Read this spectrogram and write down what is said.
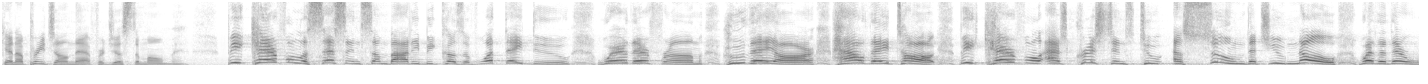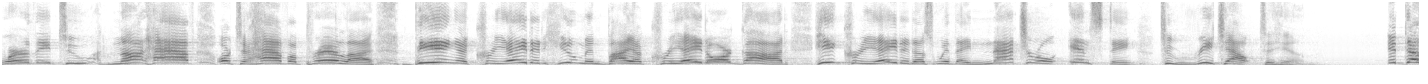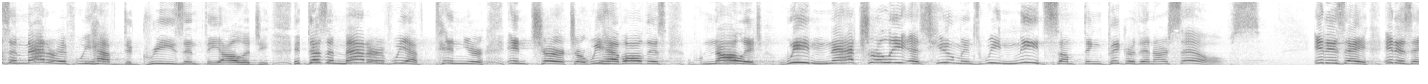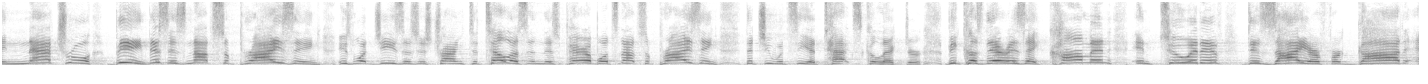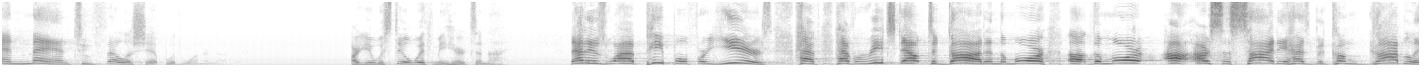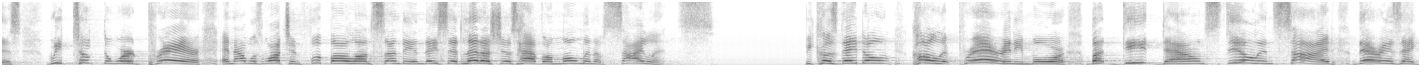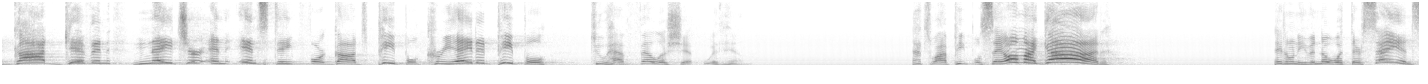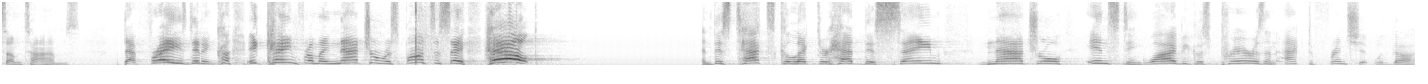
Can I preach on that for just a moment? Be careful assessing somebody because of what they do, where they're from, who they are, how they talk. Be careful as Christians to assume that you know whether they're worthy to not have or to have a prayer life. Being a created human by a creator God, He created us with a natural instinct to reach out to Him. It doesn't matter if we have degrees in theology. It doesn't matter if we have tenure in church or we have all this knowledge. We naturally, as humans, we need something bigger than ourselves. It is a it is a natural being. This is not surprising is what Jesus is trying to tell us in this parable. It's not surprising that you would see a tax collector because there is a common intuitive desire for God and man to fellowship with one another. Are you still with me here tonight? That is why people for years have, have reached out to God, and the more, uh, the more uh, our society has become godless. We took the word prayer, and I was watching football on Sunday, and they said, Let us just have a moment of silence. Because they don't call it prayer anymore, but deep down, still inside, there is a God given nature and instinct for God's people, created people to have fellowship with Him. That's why people say, Oh my God! They don't even know what they're saying sometimes. But that phrase didn't come, it came from a natural response to say, Help! And this tax collector had this same natural instinct. Why? Because prayer is an act of friendship with God.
